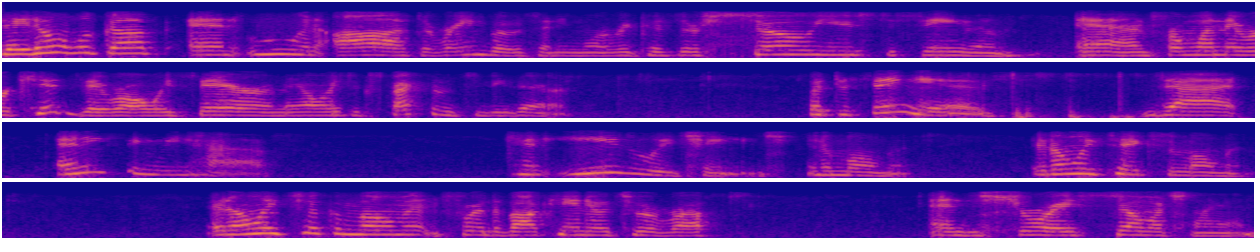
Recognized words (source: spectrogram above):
They don't look up and ooh and ah at the rainbows anymore because they're so used to seeing them. And from when they were kids, they were always there, and they always expect them to be there. But the thing is that anything we have can easily change in a moment. It only takes a moment. It only took a moment for the volcano to erupt and destroy so much land.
